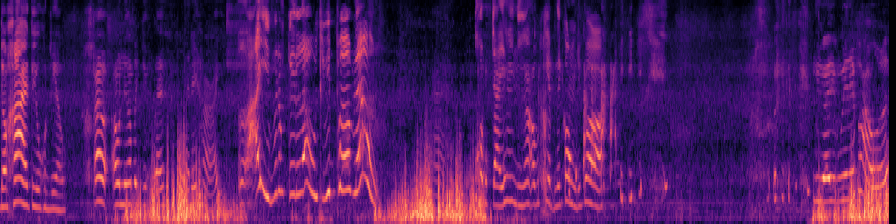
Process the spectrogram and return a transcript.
เดี๋ยวฆ่าไอ้ติวคนเดียว เอาเอาเนื้อไปกินไปจะได้หาย เอ้ยไม่ต้องกินแล้วชีวิตเพิ่มแล้วขอบ ใจให้เนื้อเอาไปเก็บในกล่องดีกว่า เนื้อยังไม่ได้เผาเลย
